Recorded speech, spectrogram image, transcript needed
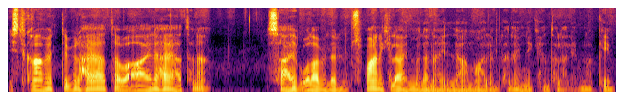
istikametli bir hayata ve aile hayatına sahip olabilirim. Subhaneke la ilme lena illa ma allamtena inneke entel alimul hakim.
